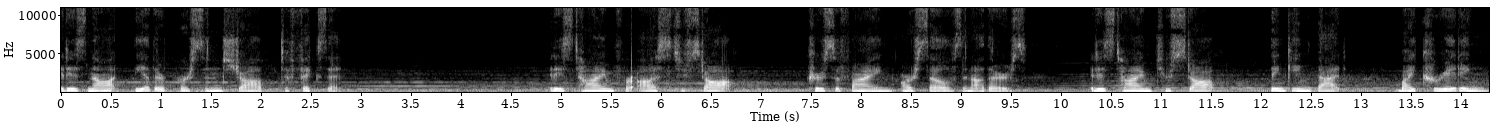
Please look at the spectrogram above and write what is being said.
it is not the other person's job to fix it. It is time for us to stop crucifying ourselves and others. It is time to stop thinking that by creating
